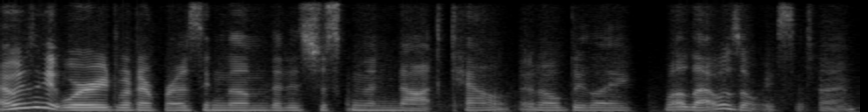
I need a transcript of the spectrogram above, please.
I always get worried when I'm resing them that it's just gonna not count, and I'll be like, well, that was a waste of time.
